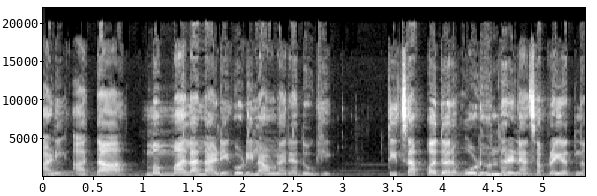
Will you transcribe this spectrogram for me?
आणि आता मम्माला लाडीगोडी लावणाऱ्या दोघी. तिचा पदर ओढून धरण्याचा प्रयत्न.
